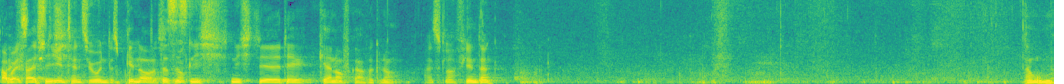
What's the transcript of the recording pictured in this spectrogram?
Aber, aber ist nicht die Intention des Projektes. Genau, das ist okay. nicht, nicht äh, der Kernaufgabe, genau. Alles klar, vielen Dank. Da oben.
